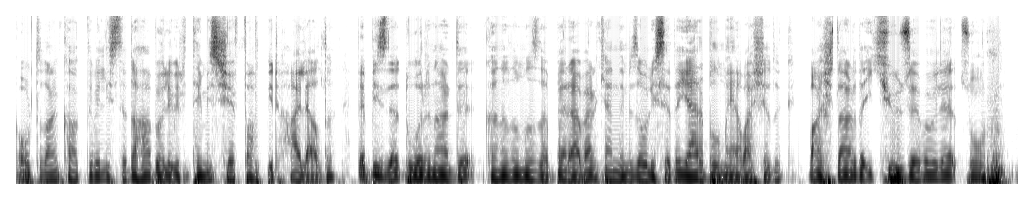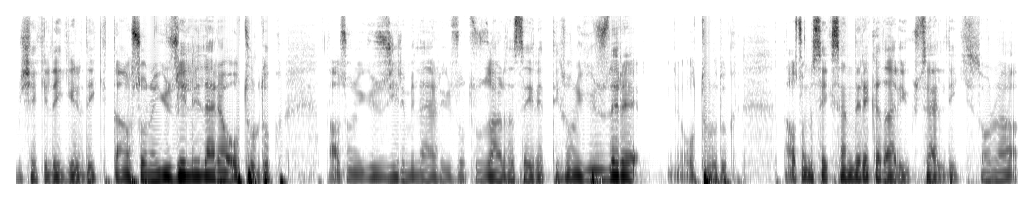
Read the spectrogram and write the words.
Ortadan kalktı ve liste daha böyle bir temiz, şeffaf bir hal aldı aldı. Ve biz de Duvarın Ardı kanalımızla beraber kendimize o listede yer bulmaya başladık. Başlarda 200'e böyle zor bir şekilde girdik. Daha sonra 150'lere oturduk. Daha sonra 120'ler, 130'larda seyrettik. Sonra 100'lere oturduk. Daha sonra 80'lere kadar yükseldik. Sonra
